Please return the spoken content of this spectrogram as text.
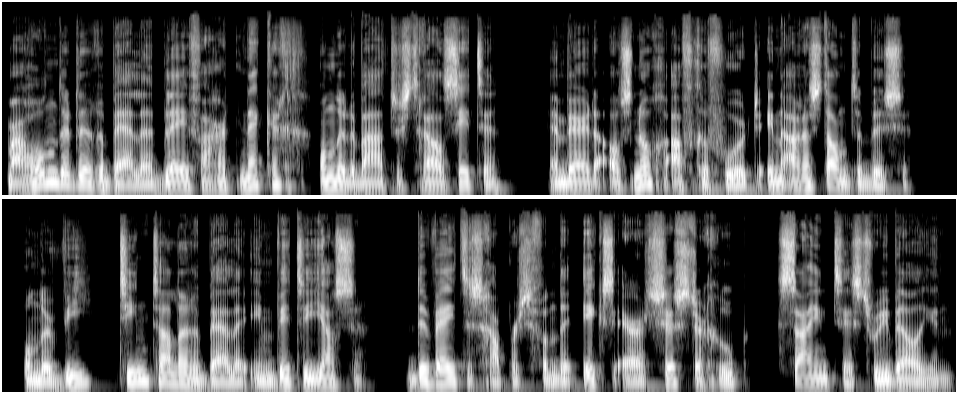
maar honderden rebellen bleven hardnekkig onder de waterstraal zitten en werden alsnog afgevoerd in arrestantenbussen, onder wie tientallen rebellen in witte jassen, de wetenschappers van de XR-zustergroep Scientist Rebellion.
